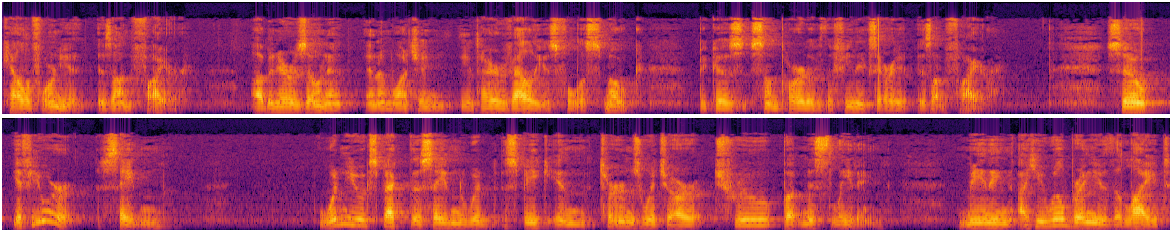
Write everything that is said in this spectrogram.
California is on fire. I'm in Arizona and I'm watching the entire valley is full of smoke because some part of the Phoenix area is on fire. So if you were Satan, wouldn't you expect that Satan would speak in terms which are true but misleading? Meaning, uh, he will bring you the light,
